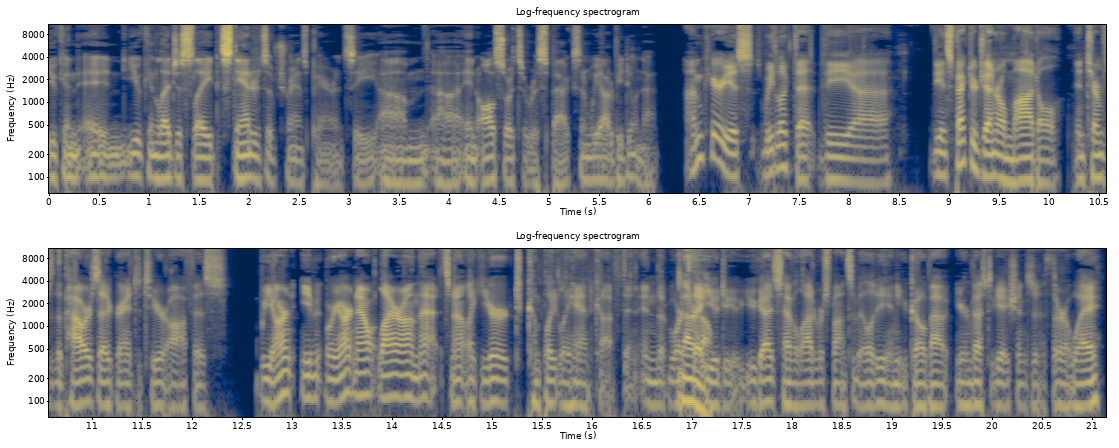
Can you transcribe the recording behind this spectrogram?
You can and you can legislate standards of transparency um, uh, in all sorts of respects, and we ought to be doing that. I'm curious. We looked at the uh, the inspector general model in terms of the powers that are granted to your office. We aren't even we aren't an outlier on that. It's not like you're completely handcuffed in, in the work Not that you do. You guys have a lot of responsibility and you go about your investigations in a thorough way.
